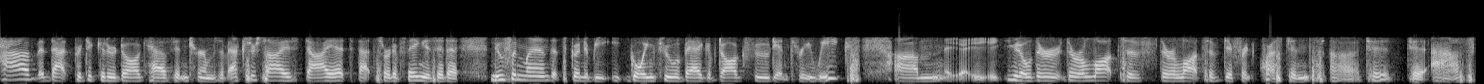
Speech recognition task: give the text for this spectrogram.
have that particular dog has in terms of exercise, diet, that sort of thing. Is it a Newfoundland that's going to be going through a bag of dog food in three weeks? Um, you know, there there are lots of there are lots of different questions uh, to to ask,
